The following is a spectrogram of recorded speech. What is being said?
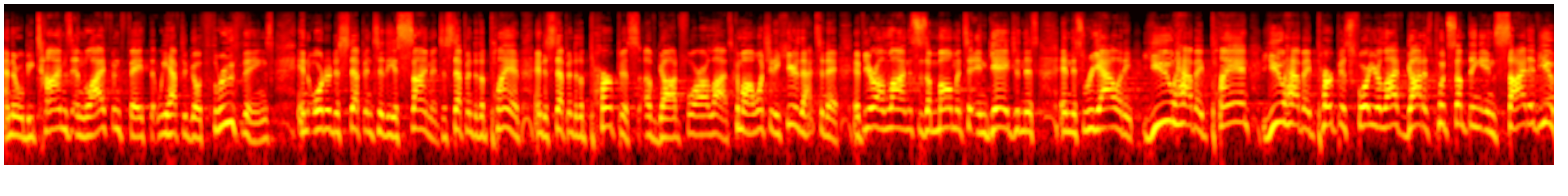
and there will be times in life and faith that we have to go through things in order to step into the assignment, to step into the plan, and to step into the purpose of God for our lives. Come on, I want you to hear that today. If you're online, this is a moment to engage in this in this reality. You have a plan, you have a purpose for your life. God has put something inside of you.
